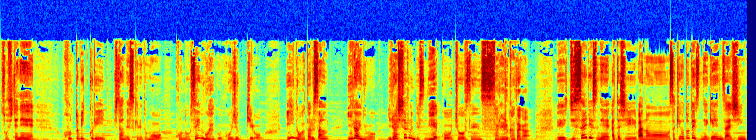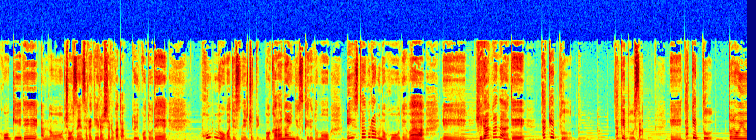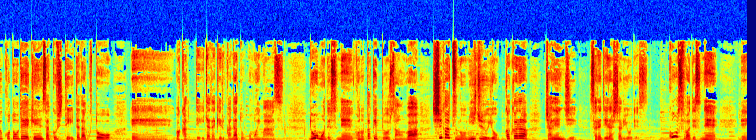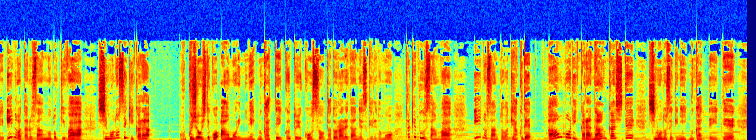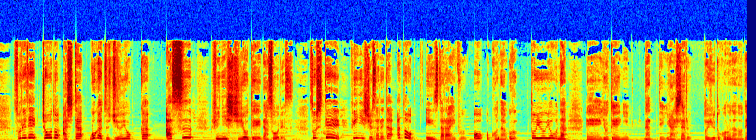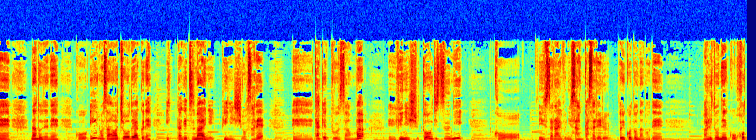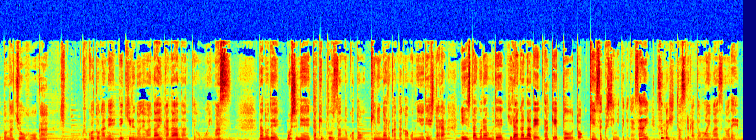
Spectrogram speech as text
そしてねほんとびっくりしたんですけれどもこの1550キロ飯野渉さん以外にもいらっしゃるんですねこう挑戦される方が。えー、実際ですね私あの先ほどですね現在進行形であの挑戦されていらっしゃる方ということで本名がですねちょっとわからないんですけれどもインスタグラムの方では、えー、ひらがなでタケプータケプーさん、えー、タケプーということで検索していただくと、えー、分かっていただけるかなと思います。どうもですねこのタケプーさんは4月の24日からチャレンジされていらっしゃるようですコースはですね、えー、飯野渉さんの時は下関から北上してこう青森にね向かっていくというコースをたどられたんですけれどもタケプーさんは飯野さんとは逆で青森から南下して下関に向かっていてそれでちょうど明日5月14日明日フィニッシュ予定だそうです。そしてフィニッシュされた後インスタライブを行うというような、えー、予定になっていらっしゃる。というところなのでなのでねこう飯野さんはちょうど約ね1ヶ月前にフィニッシュをされ、えー、タケプーさんは、えー、フィニッシュ当日にこうインスタライブに参加されるということなので割とねこうホットな情報が聞くことがねできるのではないかななんて思います。なのでもしねタケプーさんのこと気になる方がお見えでしたらインスタグラムでひらがなでタケプーと検索してみてくださいすぐヒットするかと思いますので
